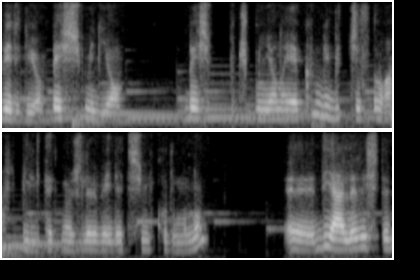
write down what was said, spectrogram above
veriliyor. 5 milyon, 5,5 milyona yakın bir bütçesi var Bilgi Teknolojileri ve İletişim Kurumu'nun. E, diğerleri işte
